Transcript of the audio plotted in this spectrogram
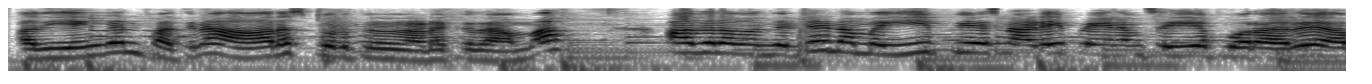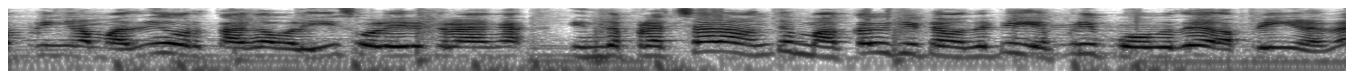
அது எங்கன்னு பாத்தீங்கன்னா ஆர்எஸ் புரத்துல நடக்குதாமா? அதுல வந்துட்டு நம்ம இபிஎஸ் நடைப்பயணம் செய்ய போறாரு அப்படிங்கிற மாதிரி ஒரு தகவலையும் சொல்லியிருக்கிறாங்க. இந்த பிரச்சாரம் வந்து மக்கள் கிட்ட வந்துட்டு எப்படி போகுது அப்படிங்கறத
